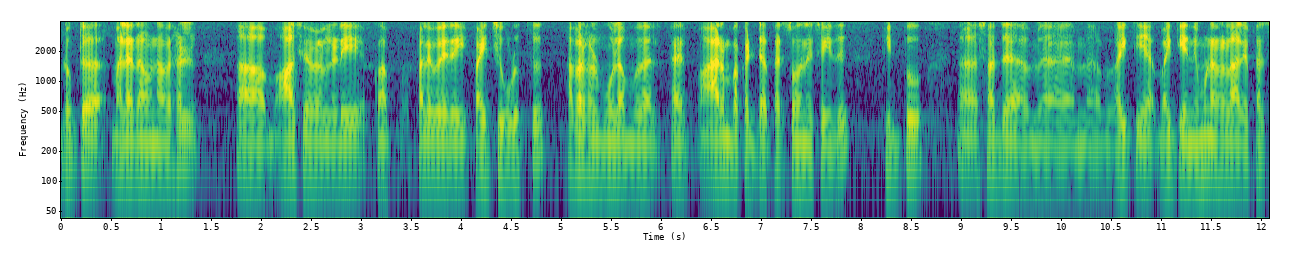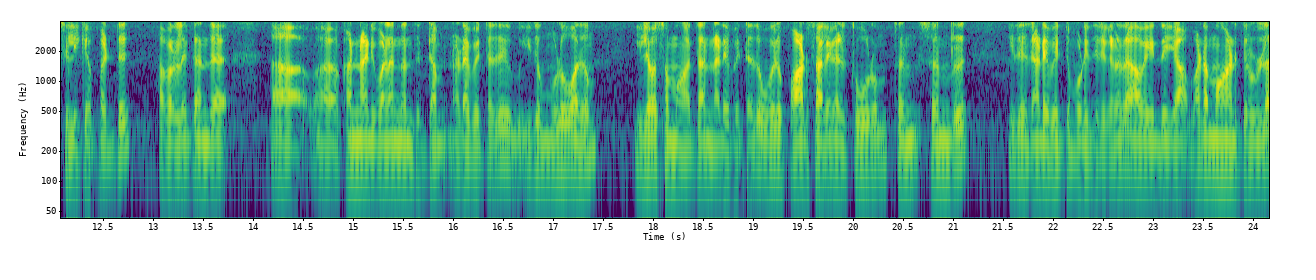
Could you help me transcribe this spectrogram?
டாக்டர் மலரவன் அவர்கள் ஆசிரியர்களிடையே பல பேரை பயிற்சி கொடுத்து அவர்கள் மூலம் முதல் ஆரம்ப கட்ட பரிசோதனை செய்து பின்பு சத வைத்திய வைத்திய நிபுணர்களால் பரிசீலிக்கப்பட்டு அவர்களுக்கு அந்த கண்ணாடி வழங்கும் திட்டம் நடைபெற்றது. இது முழுவதும் இலவசமாகத்தான் நடைபெற்றது. ஒவ்வொரு பாடசாலைகள் தோறும் சென்று இது நடைபெற்று முடிந்திருக்கிறது. அவை இந்த யா வடமாகாணத்தில் உள்ள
